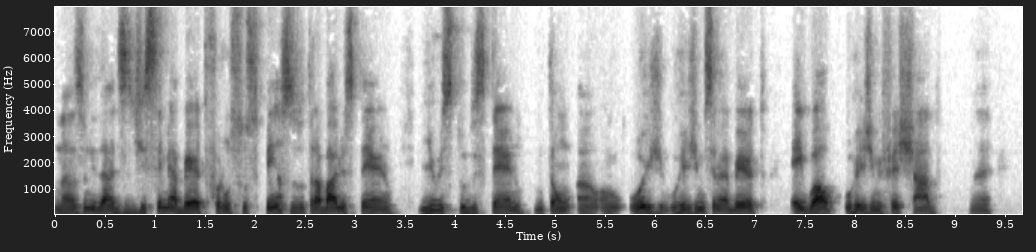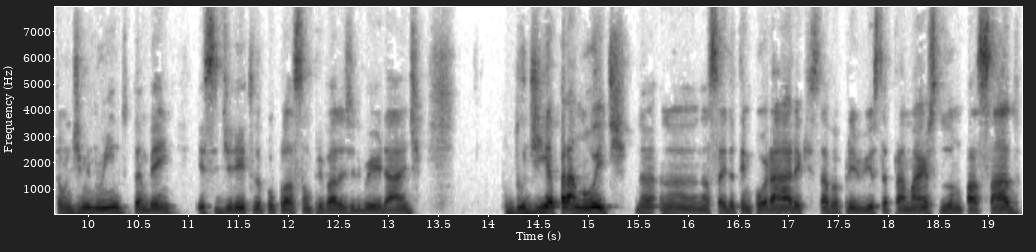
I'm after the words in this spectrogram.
Nas unidades de semiaberto foram suspensos o trabalho externo e o estudo externo, então hoje o regime semiaberto é igual o regime fechado, né? Então diminuindo também esse direito da população privada de liberdade do dia para a noite, na, na, na, saída temporária, que estava prevista para março do ano passado.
